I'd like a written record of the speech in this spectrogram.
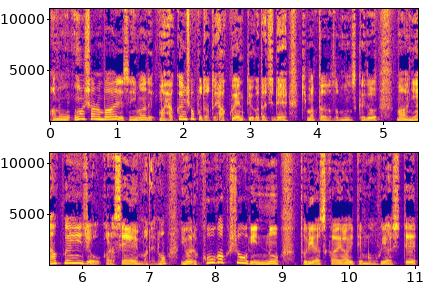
あの、御社の場合ですね、今まで、まあ、100円ショップだと100円という形で決まったと思うんですけど、まあ、200円以上から1000円までの、いわゆる高額商品の取り扱いアイテムを増やして、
